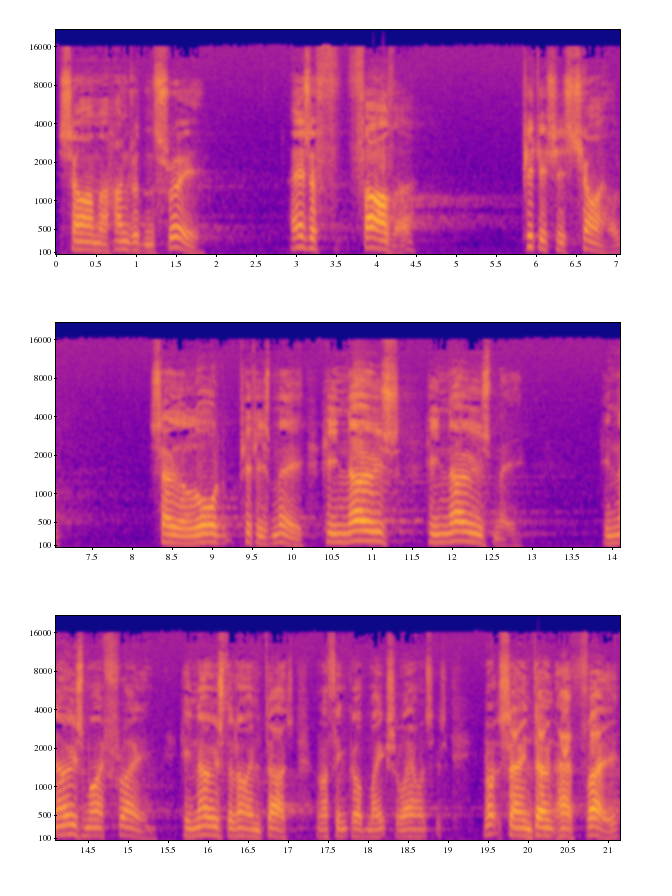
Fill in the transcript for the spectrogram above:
Psalm 103, as a f- father pities his child, so the Lord pities me. He knows, he knows me. He knows my frame. He knows that I'm dust. And I think God makes allowances. Not saying don't have faith,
